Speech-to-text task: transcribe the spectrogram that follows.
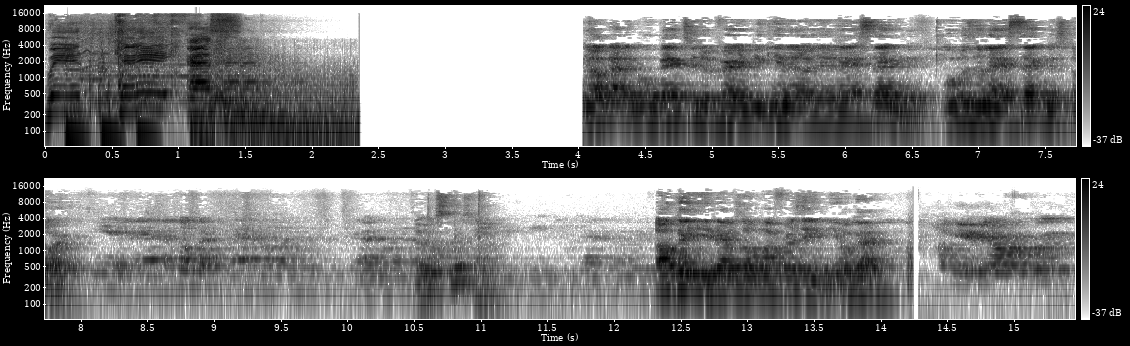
with KS. Y'all gotta go back to the very beginning of your last segment. What was the last segment start? Yeah, that was this one. Okay, yeah, that was on my first evening. Okay. I'm gonna y'all real quick.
